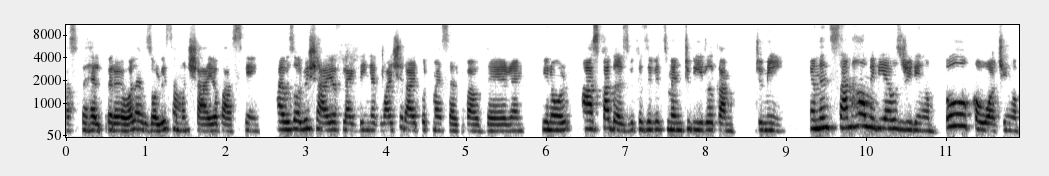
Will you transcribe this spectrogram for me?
ask for help at all i was always someone shy of asking I was always shy of like being like, why should I put myself out there and, you know, ask others because if it's meant to be, it'll come to me. And then somehow maybe I was reading a book or watching a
